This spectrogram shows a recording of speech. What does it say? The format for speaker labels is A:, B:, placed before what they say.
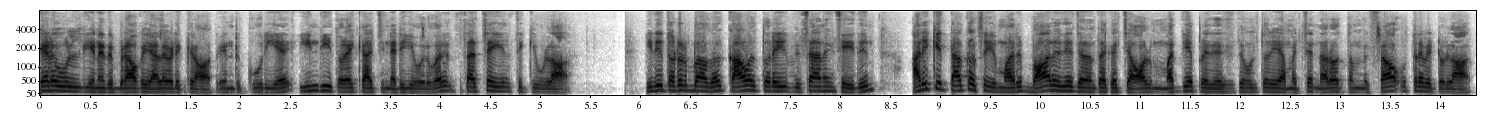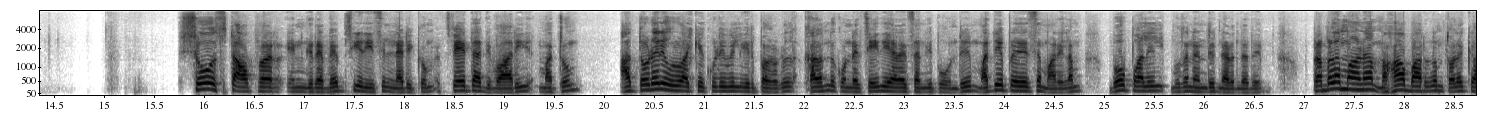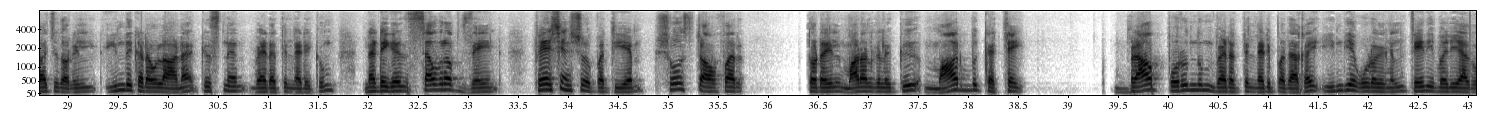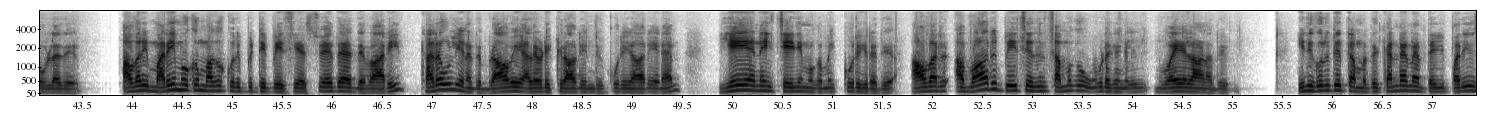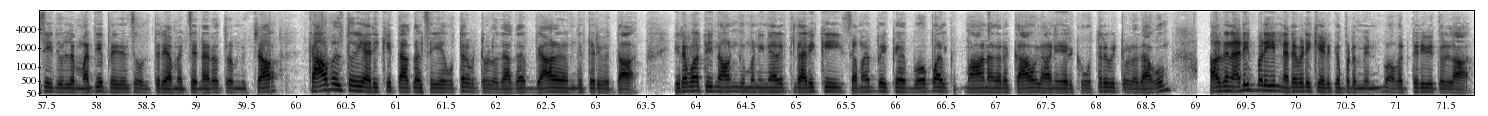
A: கடவுள் எனது பிராவை அளவெடுக்கிறார் என்று கூறிய இந்தி தொலைக்காட்சி நடிகை ஒருவர் சர்ச்சையில் சிக்கியுள்ளார் இது தொடர்பாக காவல்துறை விசாரணை செய்து அறிக்கை தாக்கல் செய்யுமாறு பாரதிய ஜனதா கட்சி ஆளும் மத்திய பிரதேச உள்துறை அமைச்சர் நரோத்தம் மிஸ்ரா உத்தரவிட்டுள்ளார் ஷோ ஸ்டாப்பர் என்கிற வெப் சீரிஸில் நடிக்கும் ஸ்வேதா திவாரி மற்றும் அத்தொடரை உருவாக்கிய குழுவில் இருப்பவர்கள் கலந்து கொண்ட செய்தியாளர் சந்திப்பு ஒன்று மத்திய பிரதேச மாநிலம் போபாலில் புதனன்று நடந்தது பிரபலமான மகாபாரதம் தொலைக்காட்சி தொடரில் இந்து கடவுளான கிருஷ்ணன் வேடத்தில் நடிக்கும் நடிகர் சௌரப் ஜெயின் ஃபேஷன் ஷோ பற்றிய ஷோ ஸ்டாஃபர் தொடரில் மாடல்களுக்கு மார்பு கச்சை பிரா பொருந்தும் வேடத்தில் நடிப்பதாக இந்திய ஊடகங்களில் செய்தி வெளியாக உள்ளது அவரை மறைமுகமாக குறிப்பிட்டு பேசிய ஸ்வேத திவாரி கடவுள் எனது பிராவை அளவெடுக்கிறார் என்று கூறினார் என ஏஎன்ஐ செய்தி முகமை கூறுகிறது அவர் அவ்வாறு பேசியது சமூக ஊடகங்களில் வயலானது இது குறித்து தமது கண்டனத்தை பதிவு செய்துள்ள மத்திய பிரதேச உள்துறை அமைச்சர் நரோத்தம் மிஸ்ரா காவல்துறை அறிக்கை தாக்கல் செய்ய உத்தரவிட்டுள்ளதாக வியாழன்று தெரிவித்தார் இருபத்தி நான்கு மணி நேரத்தில் அறிக்கையை சமர்ப்பிக்க போபால் மாநகர காவல் ஆணையருக்கு உத்தரவிட்டுள்ளதாகவும் அதன் அடிப்படையில் நடவடிக்கை எடுக்கப்படும் என்றும் அவர் தெரிவித்துள்ளார்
